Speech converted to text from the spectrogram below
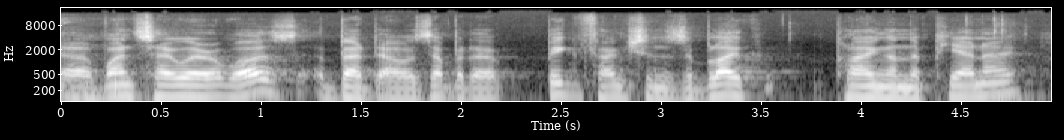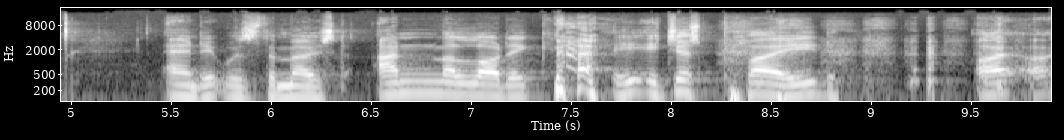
uh, won't say where it was, but I was up at a big function. There's a bloke playing on the piano, and it was the most unmelodic. he, he just played. I, I,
